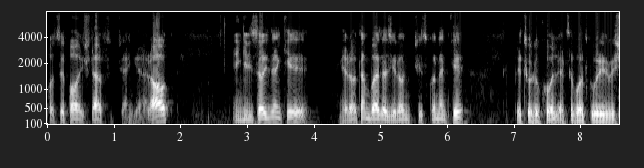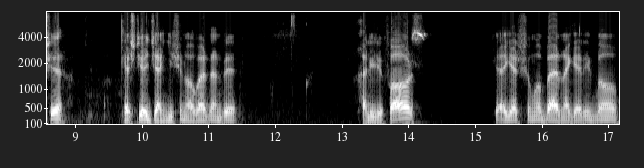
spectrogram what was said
با سپاهش رفت جنگ هرات. انگلیس ها دیدن که هرات هم باید از ایران چیز کنن که به طور کل ارتباط گوریده بشه. کشتی های جنگیشون آوردن به خلیج فارس که اگر شما برنگرید ما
